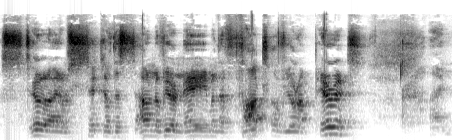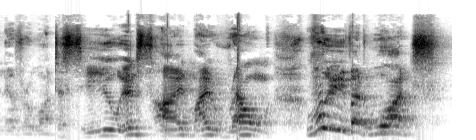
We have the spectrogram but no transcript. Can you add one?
still I am sick of the sound of your name and the thought of your appearance. I never want to see you inside my realm. Leave at once.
